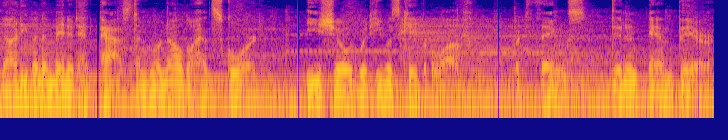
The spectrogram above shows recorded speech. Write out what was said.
Not even a minute had passed and Ronaldo had scored. He showed what he was capable of, but things didn't end there.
